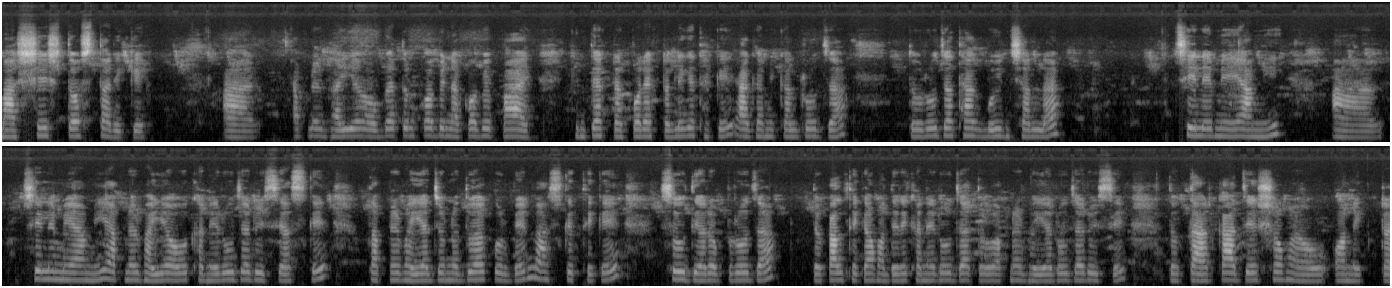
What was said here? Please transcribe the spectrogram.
মাস শেষ দশ তারিখে। আর আপনার ভাইয়াও বেতন কবে না কবে পায়, কিন্তু একটার পর একটা লেগে থাকে আগামীকাল রোজা। তো রোজা থাকব ইনশাল্লাহ। ছেলে মেয়ে আমি, আর ছেলে মেয়ে আমি, আপনার ভাইয়া ওখানে রোজা রয়েছে আজকে। তো আপনার ভাইয়ার জন্য দোয়া করবেন আজকে থেকে সৌদি আরব রোজা। তো কাল থেকে আমাদের এখানে রোজা, তো আপনার ভাইয়া রোজা রয়েছে তো তার কাজের সময়ও অনেকটা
